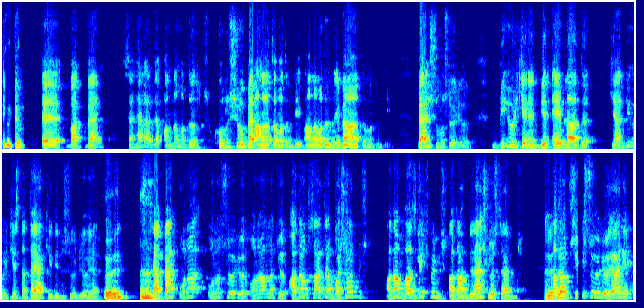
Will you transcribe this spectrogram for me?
Diyor ki, e, bak ben sen herhalde anlamadığın konu şu ben anlatamadım diyeyim. Anlamadığın değil ben anlatamadım diyeyim. Ben şunu söylüyorum. Bir ülkenin bir evladı kendi ülkesine dayak yediğini söylüyor ya. Evet. ya ben ona onu söylüyorum, onu anlatıyorum. Adam zaten başarmış. Adam vazgeçmemiş. Adam direnç göstermiş. Evet, Adam evet. şeyi söylüyor yani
